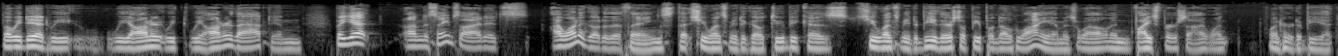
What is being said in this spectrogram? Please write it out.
but we did. We we honor we we honor that, and but yet on the same side, it's I want to go to the things that she wants me to go to because she wants me to be there so people know who I am as well, and vice versa. I want want her to be at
